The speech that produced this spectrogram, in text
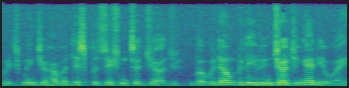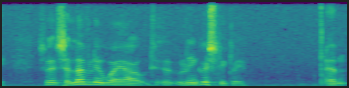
which means you have a disposition to judge, but we don't believe in judging anyway. So it's a lovely way out uh, linguistically. Um,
